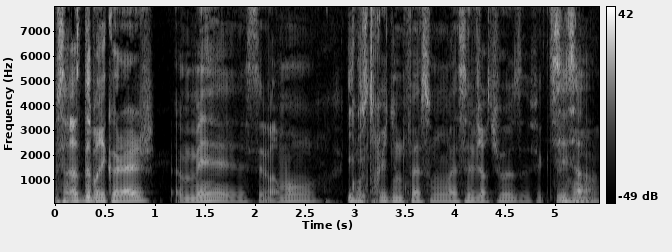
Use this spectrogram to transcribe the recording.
Ça reste de bricolage, mais c'est vraiment construit d'une façon assez virtuose, effectivement. C'est ça.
